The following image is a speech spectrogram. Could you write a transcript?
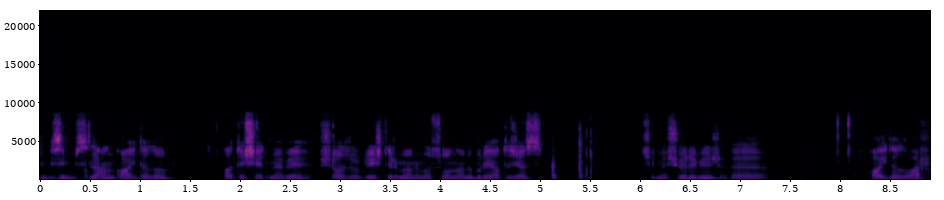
bizim silahın aydalı ateş etme ve şarjör değiştirme animasyonlarını buraya atacağız. Şimdi şöyle bir e, idle var.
